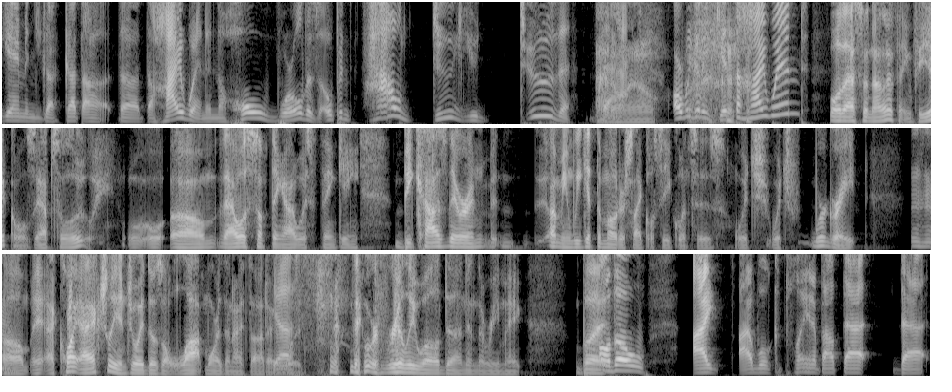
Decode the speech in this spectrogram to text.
game and you got got the the the Highwind and the whole world is open how do you do that I don't know. are we going to get the Highwind Well, that's another thing. Vehicles, absolutely. Um, that was something I was thinking because they were in. I mean, we get the motorcycle sequences, which which were great. Mhm. Um, I I quite I actually enjoyed those a lot more than I thought I Yes. would. they were really well done in the remake. But although I I will complain about that that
